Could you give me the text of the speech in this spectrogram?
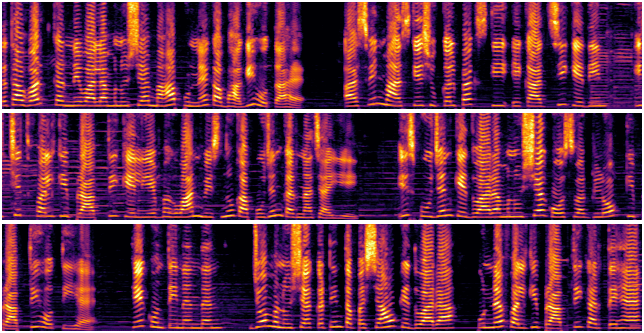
तथा व्रत करने वाला मनुष्य महापुण्य का भागी होता है। आश्विन मास के शुक्ल पक्ष की एकादशी के दिन इच्छित फल की प्राप्ति के लिए भगवान विष्णु का पूजन करना चाहिए। इस पूजन के द्वारा मनुष्य को स्वर्गलोक की प्राप्ति होती है। हे कुंती नंदन, जो मनुष्य कठिन तपस्याओं के द्वारा पुण्य फल की प्राप्ति करते हैं,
